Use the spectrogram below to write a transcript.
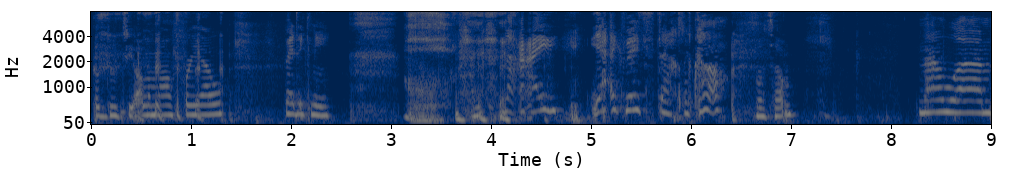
Wat doet hij allemaal voor jou? Weet ik niet. Nou, hij, ja, ik weet het eigenlijk wel. Wat dan? Nou, ehm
